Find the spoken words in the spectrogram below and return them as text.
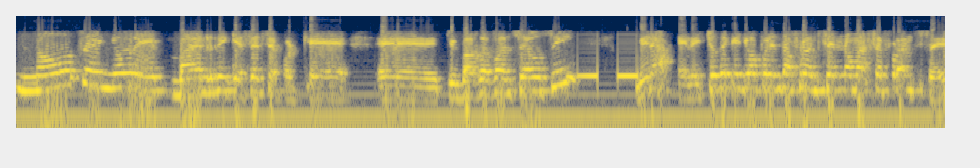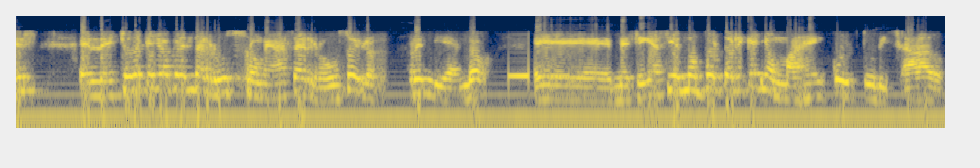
No, señores, va a enriquecerse porque eh, estoy bajo de francés o sí. Mira, el hecho de que yo aprenda francés no me hace francés. El hecho de que yo aprenda ruso no me hace ruso y lo aprendiendo, eh, me sigue haciendo un puertorriqueño más enculturizado.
